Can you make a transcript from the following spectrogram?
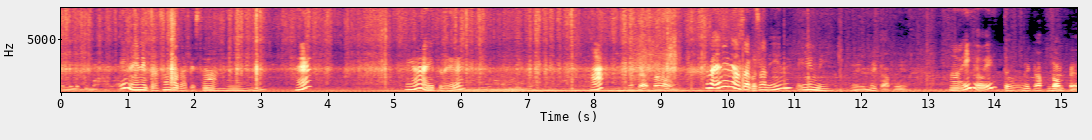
Ini lebih mahal. Ah, Ini ini perasaan tak pesan ini. Eh? Iya itu ya. Tidak tahu. Coba ini yang saya pesan ini, ini. Nih, make up nih. Nah iya itu. Make up dompet.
